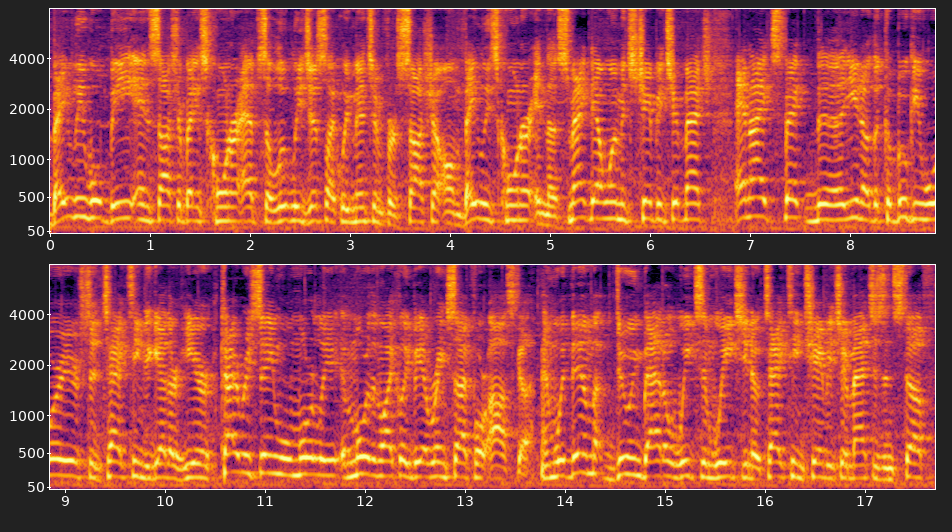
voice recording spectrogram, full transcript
Bayley will be in Sasha Banks' corner absolutely, just like we mentioned for Sasha on Bayley's corner in the SmackDown Women's Championship match. And I expect the, you know, the Kabuki Warriors to tag team together here. Kairi Sane will more, more than likely be at ringside for Asuka. And with them doing battle weeks and weeks, you know, tag team championship matches and stuff,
